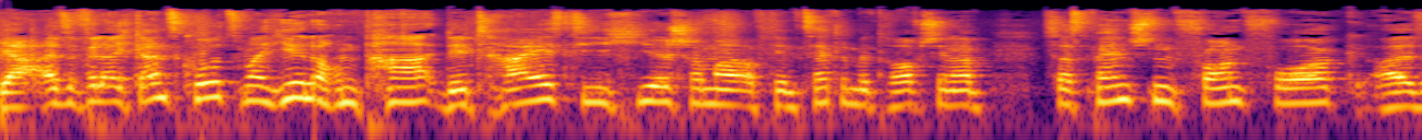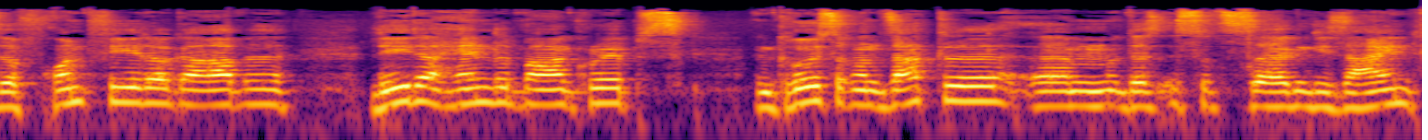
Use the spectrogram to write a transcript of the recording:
Ja, also vielleicht ganz kurz mal hier noch ein paar Details, die ich hier schon mal auf dem Zettel mit draufstehen habe. Suspension Front Fork, also Frontfedergabel, Leder Handlebar Grips, einen größeren Sattel. Ähm, das ist sozusagen designt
